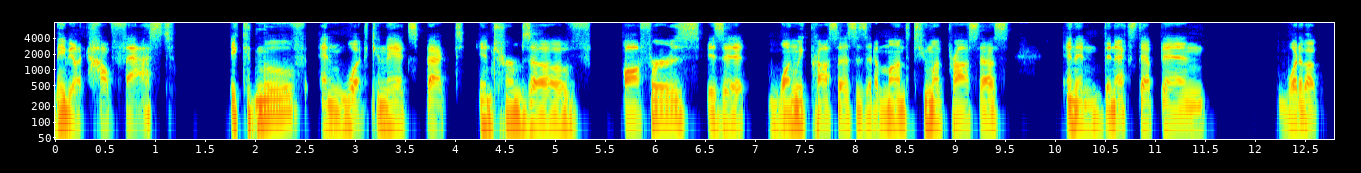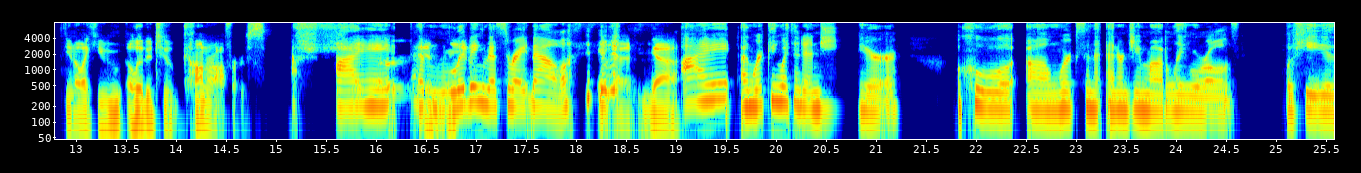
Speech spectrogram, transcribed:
maybe like how fast it could move and what can they expect in terms of offers is it one week process is it a month two month process and then the next step then what about you know like you alluded to counter offers I am living this right now. Yeah I am working with an engineer who um, works in the energy modeling world. So He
